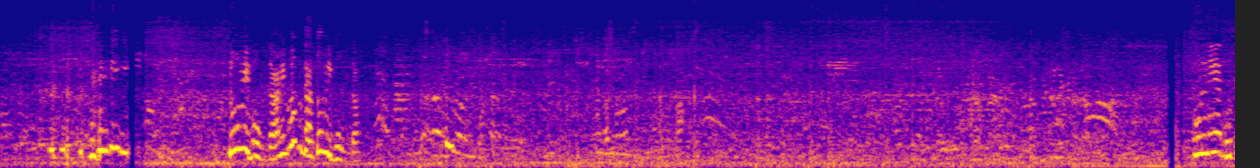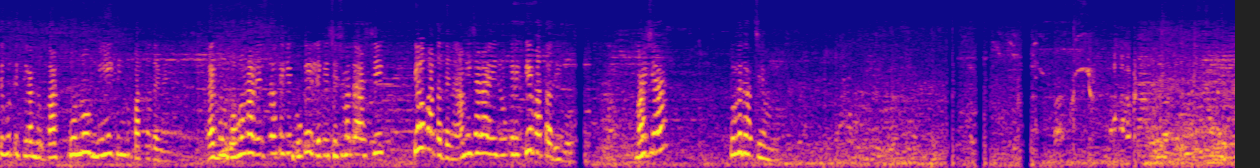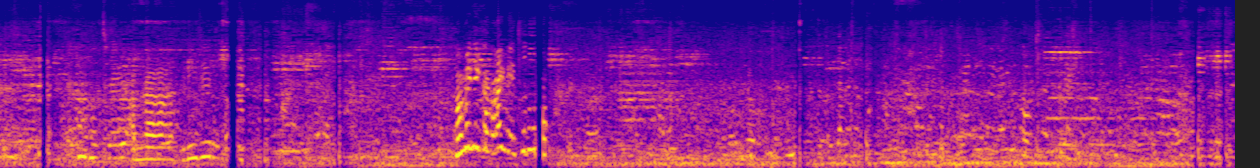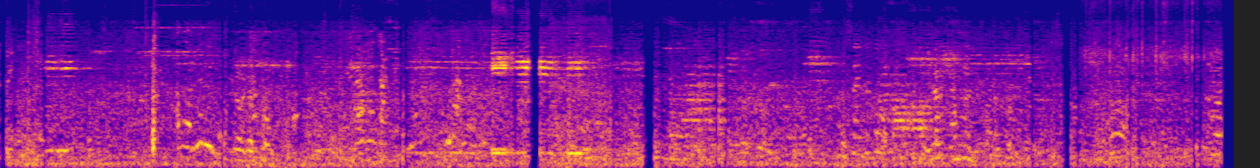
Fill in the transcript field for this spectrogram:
তুমি দাও, আমি দাও, তুমি দাও। ফুল নিয়ে ঘুরতে ঘুরতে ক্লান্ত কোনো মেয়ে কিন্তু পাত্তা দেয় না। একদম গহনা রেস্তোরাঁ থেকে ঢুকে লেগে শেষ মাথায় আসছি কেউ পাতা দেবে আমি ছাড়া এই লোকের কে পাতা দিব? মাসা তুলে যাচ্ছি আমরা। আমরা ব্রিজের আমি শুধু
